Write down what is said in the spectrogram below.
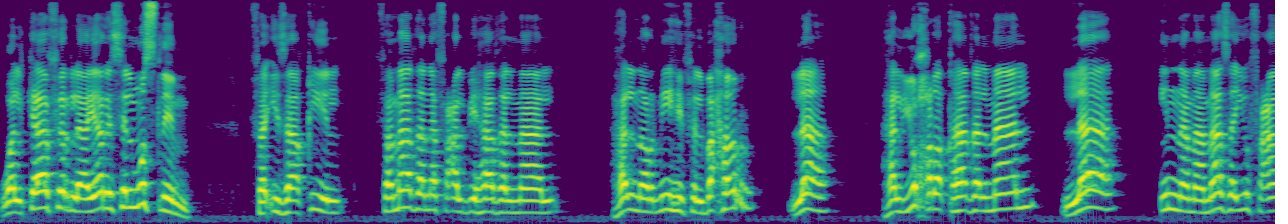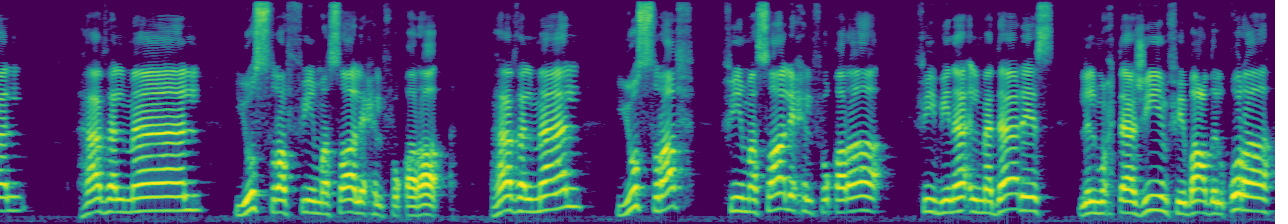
والكافر لا يرث المسلم. فإذا قيل فماذا نفعل بهذا المال؟ هل نرميه في البحر؟ لا. هل يحرق هذا المال؟ لا. إنما ماذا يفعل؟ هذا المال يصرف في مصالح الفقراء. هذا المال يصرف في مصالح الفقراء في بناء المدارس للمحتاجين في بعض القرى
